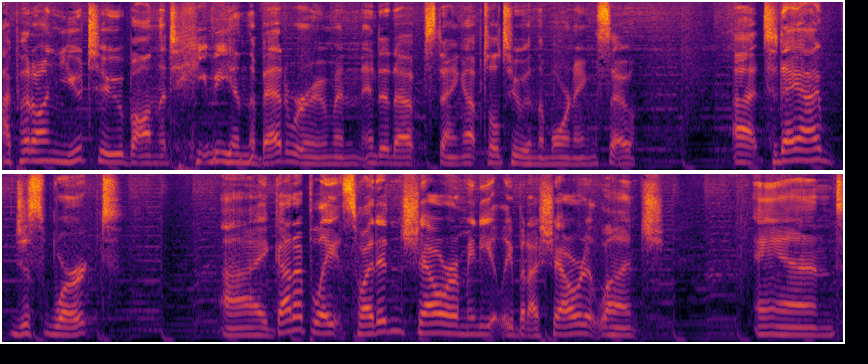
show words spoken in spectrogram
I put on YouTube on the TV in the bedroom and ended up staying up till two in the morning. So uh, today I just worked. I got up late, so I didn't shower immediately, but I showered at lunch and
